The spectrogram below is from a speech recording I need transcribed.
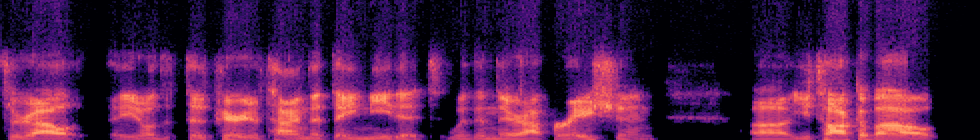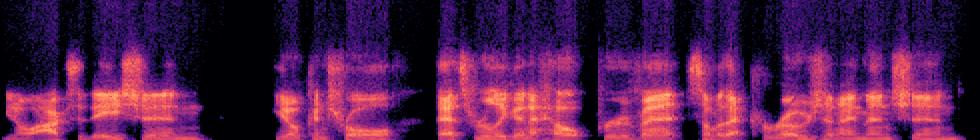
throughout, you know, the, the period of time that they need it within their operation. Uh, you talk about, you know, oxidation, you know, control that's really going to help prevent some of that corrosion I mentioned.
